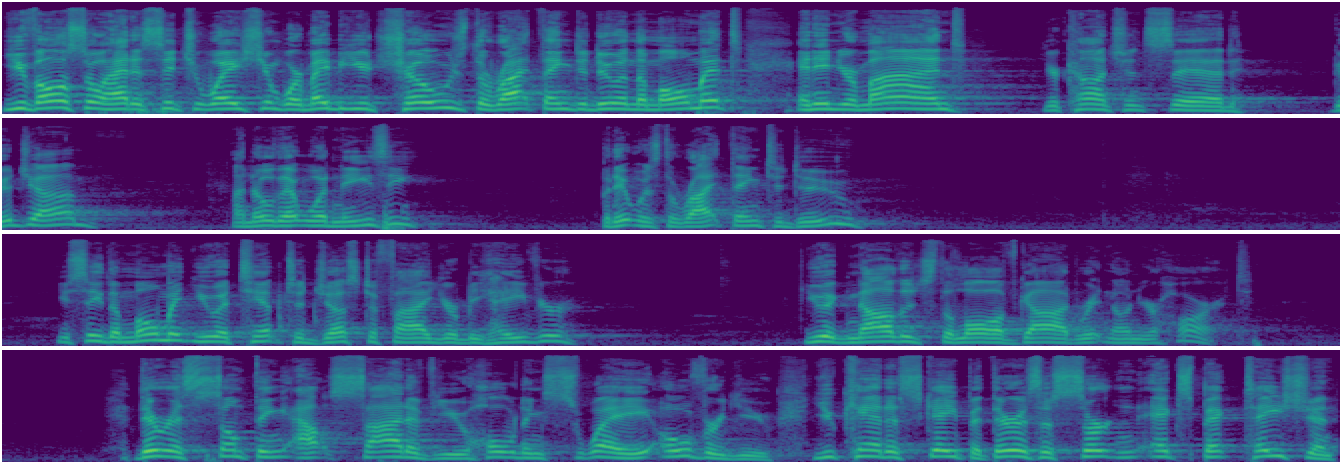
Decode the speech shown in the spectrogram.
You've also had a situation where maybe you chose the right thing to do in the moment, and in your mind, your conscience said, Good job. I know that wasn't easy, but it was the right thing to do. You see, the moment you attempt to justify your behavior, you acknowledge the law of God written on your heart. There is something outside of you holding sway over you. You can't escape it. There is a certain expectation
